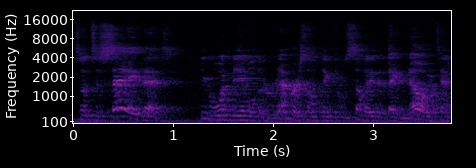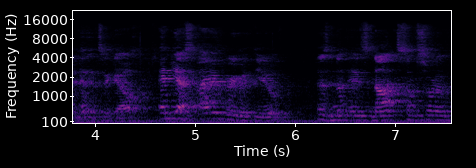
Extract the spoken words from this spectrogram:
So to say that people wouldn't be able to remember something from somebody that they know 10 minutes ago, and yes, I agree with you, it's not, some sort of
